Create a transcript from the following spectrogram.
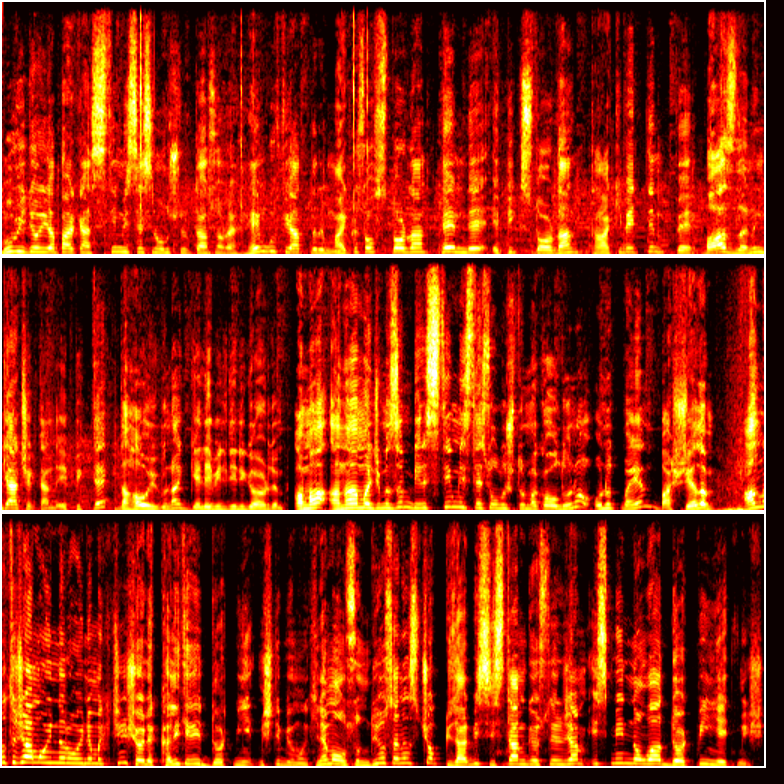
Bu videoyu yaparken Steam listesini oluşturduktan sonra hem bu fiyatları Microsoft Store'dan hem de Epic Store'dan takip ettim ve bazılarının gerçekten de Epic'te daha uyguna gelebildiğini gördüm. Ama ana amacımızın bir Steam listesi oluşturmak olduğunu unutmayın. Başlayalım. Anlatacağım oyunları oynamak için şöyle kaliteli 4070'li bir makinem olsun diyorsanız çok güzel bir sistem göstereceğim. İsmi Nova 4070.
